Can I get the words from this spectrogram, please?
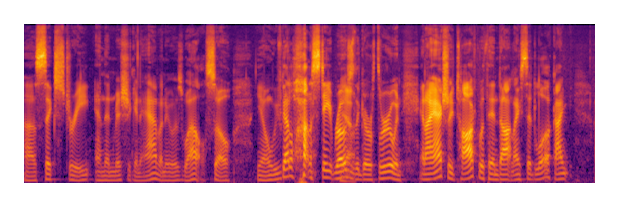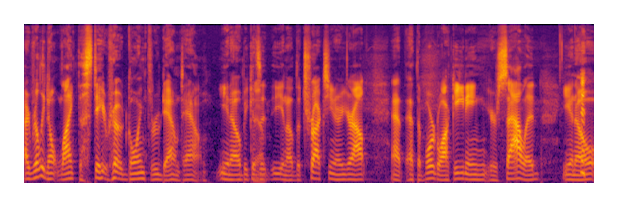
uh, Sixth Street, and then Michigan Avenue as well. So you know, we've got a lot of state roads Yeah. that go through, and and I actually talked with INDOT, and I said, look, I. I really don't like the state road going through downtown, you know, because Yeah. it, you know the trucks. You know, you're out at, at the boardwalk eating your salad, you know,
